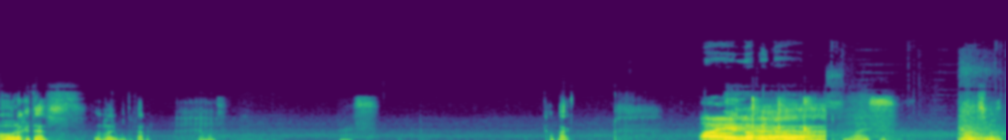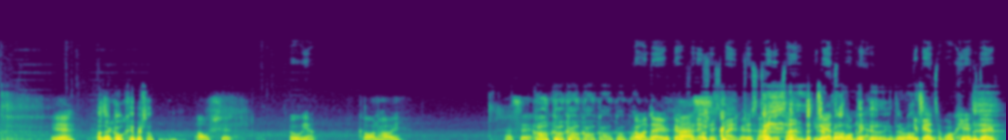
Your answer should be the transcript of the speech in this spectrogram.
Oh, look at this. The only one to finish. go on. Nice. Come back. Oh, Oi! lovely goal. Nice. last minute. Yeah. Are there goalkeepers up? Oh shit. Oh yeah. Go on, Howie. That's it. Go, go, go, go, go, go, go. Go on, Dave. Good Go and finish this, mate. Good Just pass. take your time. You'll be able to walk in. at- look at the runs You'll be able to walk in, Dave.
